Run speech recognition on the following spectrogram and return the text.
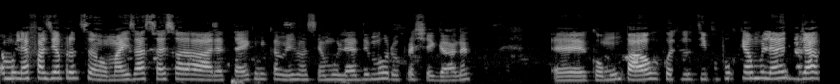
a mulher fazia a produção, mas acesso à área técnica mesmo assim, a mulher demorou para chegar, né? É, como um palco, coisa do tipo, porque a mulher já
